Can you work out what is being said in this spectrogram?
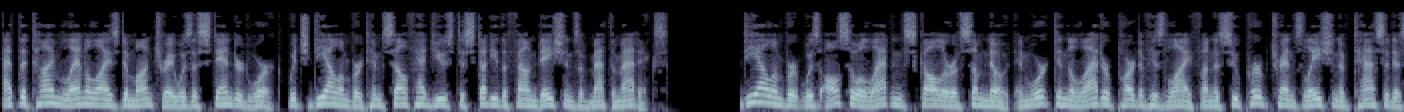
At the time L'Analyse démontrée was a standard work, which D'Alembert himself had used to study the foundations of mathematics. D'Alembert was also a Latin scholar of some note and worked in the latter part of his life on a superb translation of Tacitus,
